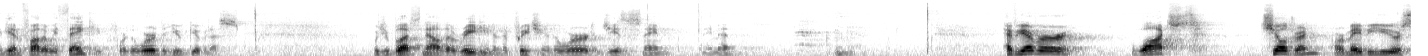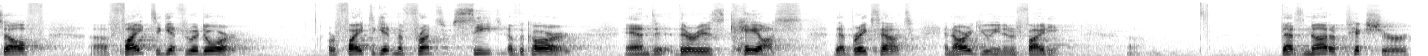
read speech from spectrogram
Again, Father, we thank you for the word that you've given us. Would you bless now the reading and the preaching of the word in Jesus' name? Amen. Have you ever watched children, or maybe you yourself, uh, fight to get through a door or fight to get in the front seat of the car? And there is chaos that breaks out and arguing and fighting. Um, that's not a picture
